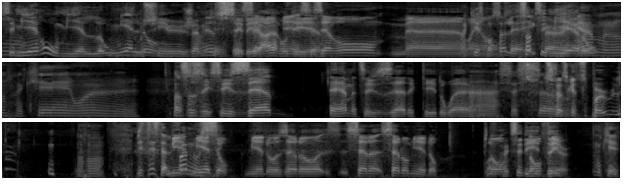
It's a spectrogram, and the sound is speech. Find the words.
C'est Mielo ou Mielo? Mielo. Je me souviens jamais Ok. si c'est des zéro, R ou des c'est L. zéro. euh, Ok, c'est pour ça. Le. Semble que c'est. M. Ok, ouais. Parce que ça, c'est- c'est Z. M, tu sais, Z avec tes doigts. Ah, c'est ça. tu fais ce que tu peux, là. Mhm. Puis tu sais, c'était le fun aussi. Miedo. Miedo. Zero, zero, zero Miedo. No, des no fear. OK.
